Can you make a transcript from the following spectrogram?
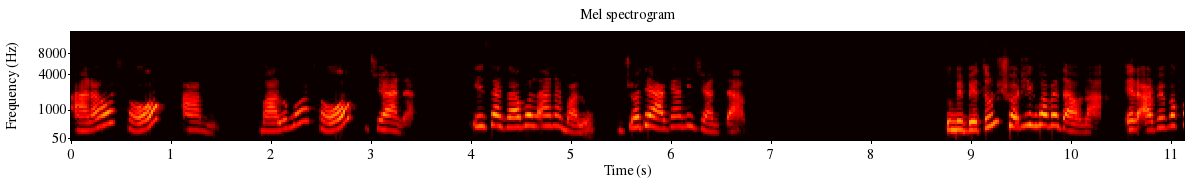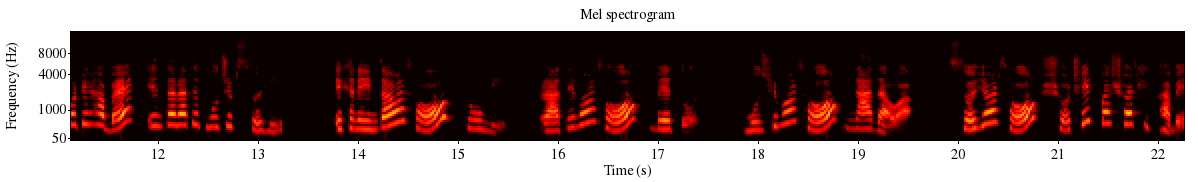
আনা অর্থ আমি, মালুম অর্থ জানা। গাবল আনা মালুম, যদি আগে আমি জানতাম। তুমি বেতন সঠিকভাবে দাও না, এর আরবি বাক্যটি হবে মুজিব সহি। এখানে ইন্তা অর্থ তুমি, রাতিব অর্থ বেতন, মুজিব অর্থ না দেওয়া, সহি অর্থ সঠিক বা সঠিকভাবে।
